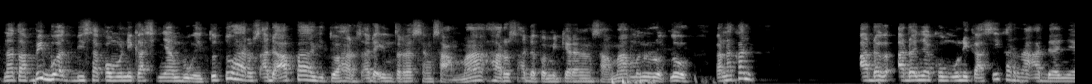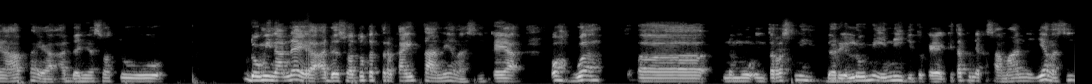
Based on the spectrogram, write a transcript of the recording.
Nah tapi buat bisa komunikasi nyambung itu tuh harus ada apa gitu? Harus ada interest yang sama harus ada pemikiran yang sama menurut lu. Karena kan ada adanya komunikasi karena adanya apa ya? Adanya suatu dominannya ya ada suatu keterkaitan ya nggak sih? Kayak oh gua eh, nemu interest nih dari lu nih ini gitu kayak kita punya kesamaan nih ya nggak sih?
